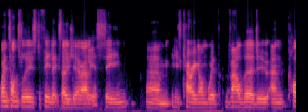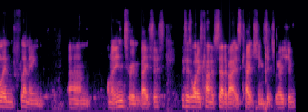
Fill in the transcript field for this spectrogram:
Went on to lose to Felix Auger Aliassime. Um, he's carrying on with Vallverdu and Colin Fleming um, on an interim basis. This is what he's kind of said about his coaching situation.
